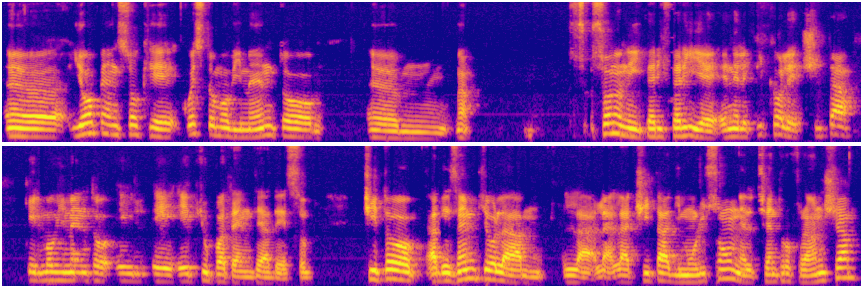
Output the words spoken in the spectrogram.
uh, io penso che questo movimento um, sono nei periferie e nelle piccole città che il movimento è, è, è più potente adesso. Cito ad esempio la, la, la, la città di Montluçon nel centro Francia,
